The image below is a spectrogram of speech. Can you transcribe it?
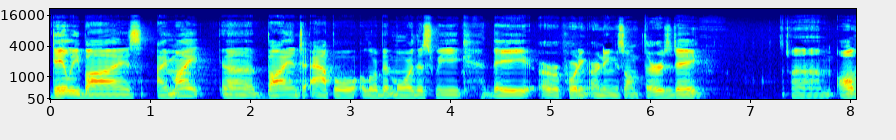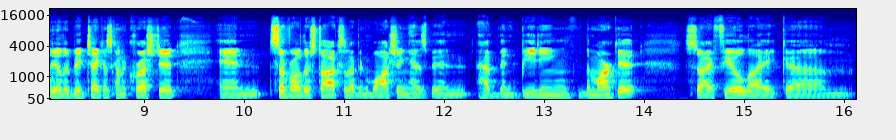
daily buys. I might uh, buy into Apple a little bit more this week. They are reporting earnings on Thursday. Um, all the other big tech has kind of crushed it, and several other stocks that I've been watching has been have been beating the market. So I feel like um,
